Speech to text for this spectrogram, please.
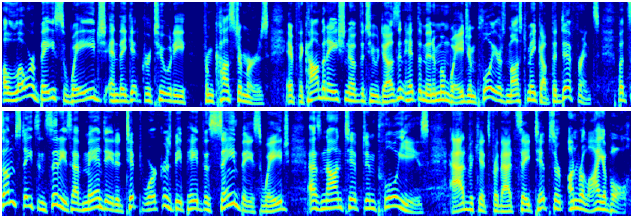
a lower base wage and they get gratuity from customers. If the combination of the two doesn't hit the minimum wage, employers must make up the difference. But some states and cities have mandated tipped workers be paid the same base wage as non tipped employees. Advocates for that say tips are unreliable.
